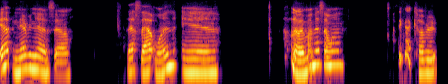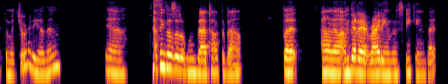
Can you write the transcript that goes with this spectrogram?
Yep you never know so. That's that one and i don't know am i missing one think i covered the majority of them yeah. I think those are the ones that I talked about. But I don't know, I'm better at writing than speaking, but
